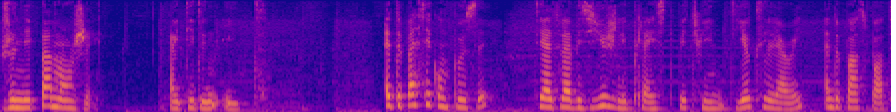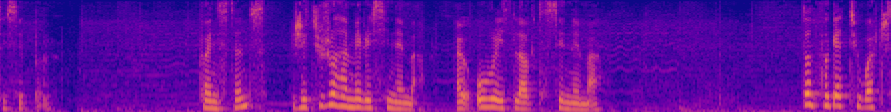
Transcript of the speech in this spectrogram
je n'ai pas mangé. I didn't eat. At the passé composé, the adverb is usually placed between the auxiliary and the past participle. For instance, j'ai toujours aimé le cinéma. I always loved cinema. Don't forget to watch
